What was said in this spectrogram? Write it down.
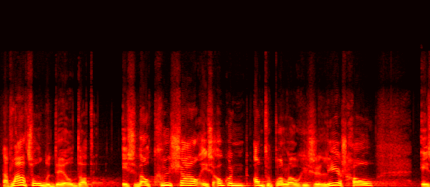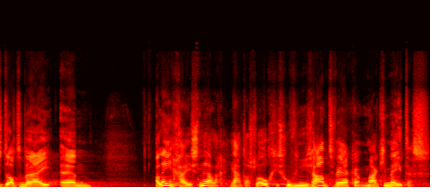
Het laatste onderdeel, dat is wel cruciaal, is ook een antropologische leerschool, is dat wij. Eh, alleen ga je sneller. Ja, dat is logisch. Hoef je niet samen te werken, maak je meters.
